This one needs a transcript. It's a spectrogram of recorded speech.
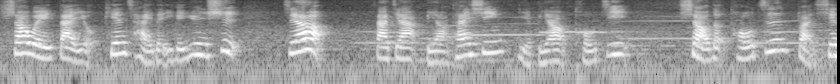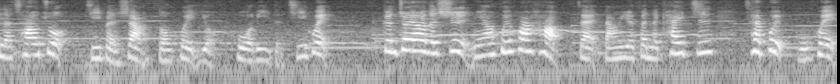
稍微带有偏财的一个运势，只要大家不要贪心，也不要投机，小的投资、短线的操作，基本上都会有获利的机会。更重要的是，你要规划好在当月份的开支，才不会不会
